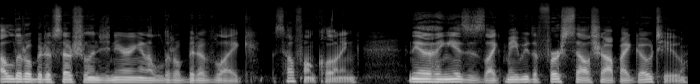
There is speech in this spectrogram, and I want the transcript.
a little bit of social engineering and a little bit of like cell phone cloning. And the other thing is, is like maybe the first cell shop I go to,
